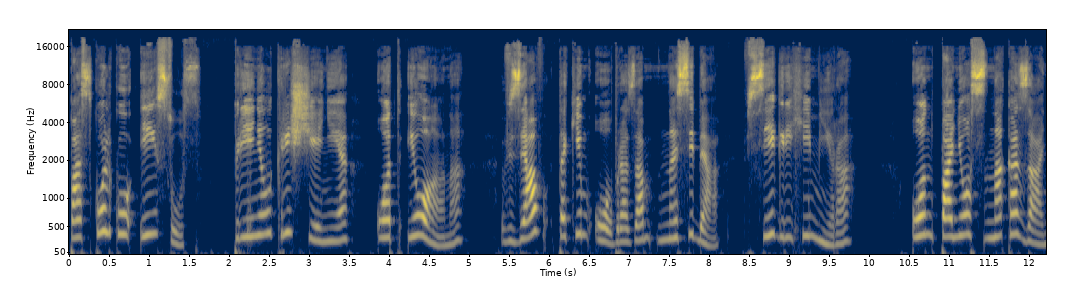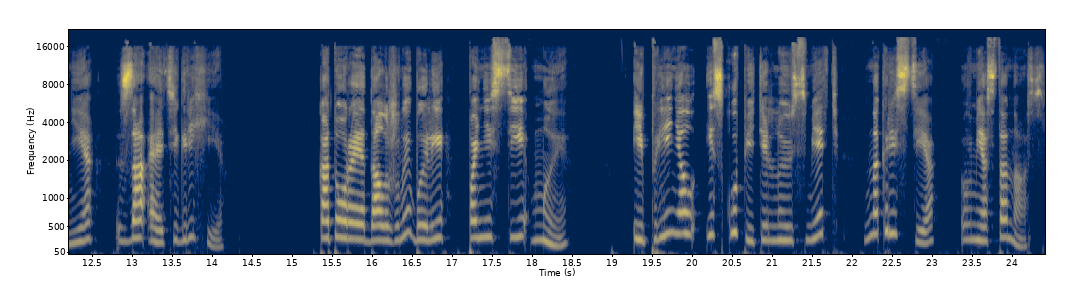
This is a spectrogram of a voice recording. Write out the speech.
Поскольку Иисус принял крещение от Иоанна, взяв таким образом на себя все грехи мира, он понес наказание за эти грехи, которые должны были понести мы, и принял искупительную смерть на кресте – вместо нас.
